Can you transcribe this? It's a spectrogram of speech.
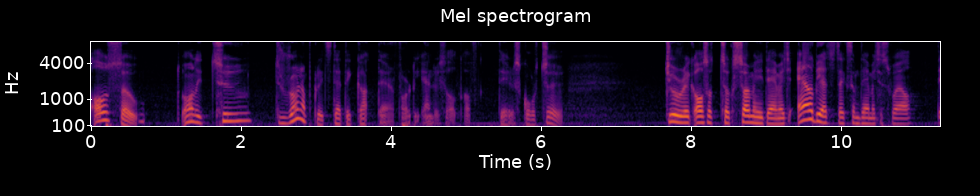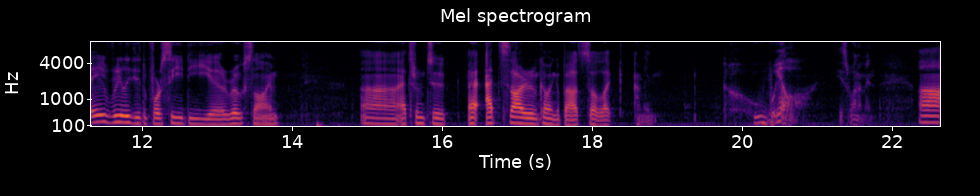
Also, only two drone upgrades that they got there for the end result of their score too. Jurek also took so many damage, LB had to take some damage as well. They really didn't foresee the uh, rogue slime uh, at room two uh, at star room coming about. So like, I mean, who will is what I mean. Uh,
